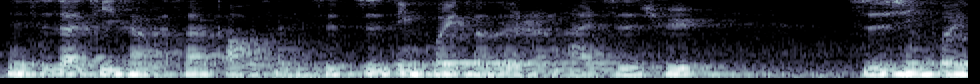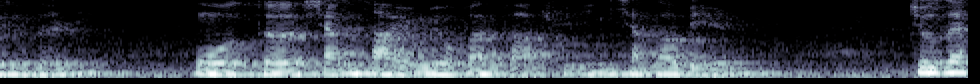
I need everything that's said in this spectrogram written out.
你是在基层还是在高层？你是制定规则的人，还是去执行规则的人？我的想法有没有办法去影响到别人？就在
